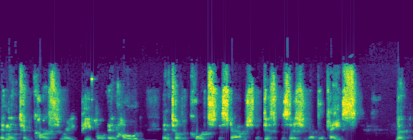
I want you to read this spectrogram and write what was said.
and then to incarcerate people and hold until the courts establish the disposition of their case. But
